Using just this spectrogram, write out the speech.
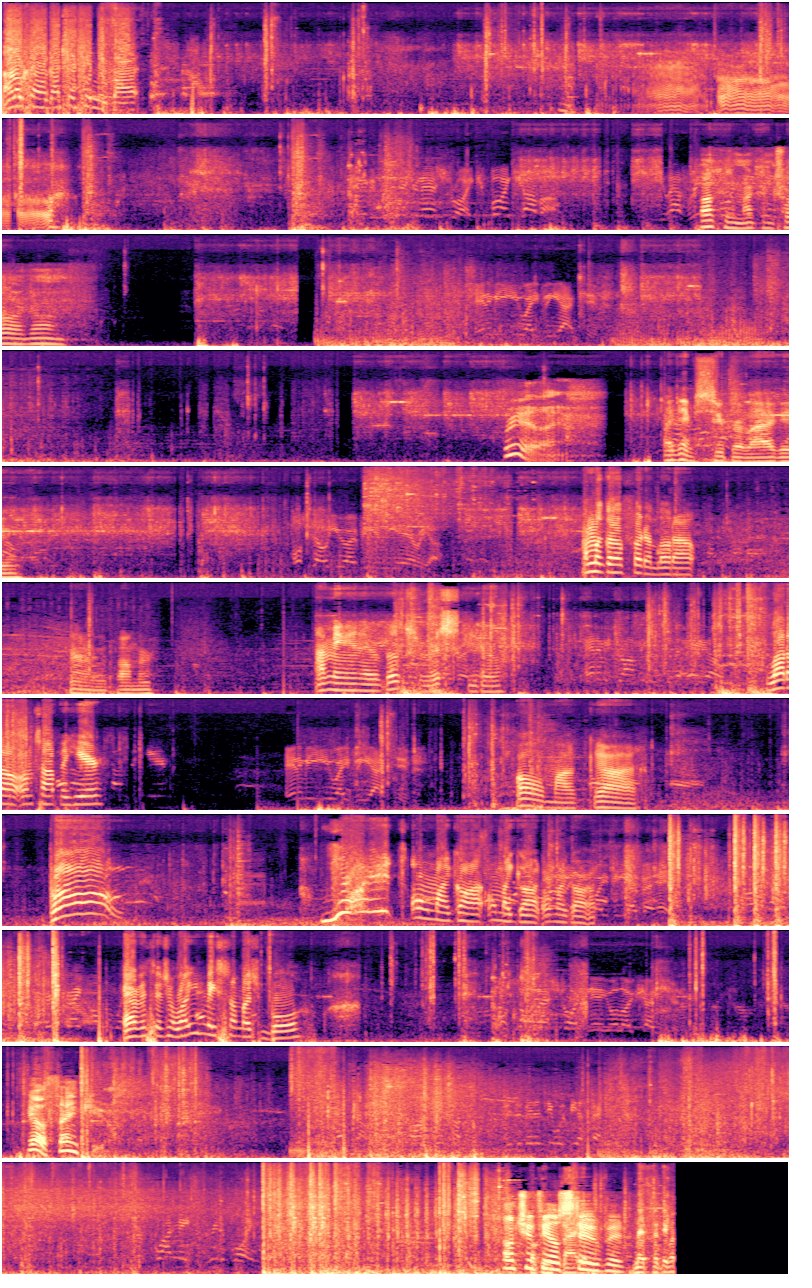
I don't care. I got your kidney bot. Oh. Fuck is my controller doing? Really? That game's super laggy. I'm gonna go for the loadout. Kind of a bummer. I mean, it looks risky though. Loadout on top of here. Oh my god. Bro! What? Oh my god, oh my god, oh my god. Average, why you make so much bull? Yo, thank you. Don't you Fucking feel stupid? Métete,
